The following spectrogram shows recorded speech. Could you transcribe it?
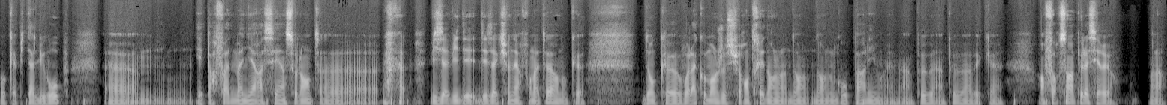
au capital du groupe et parfois de manière assez insolente vis-à-vis des, des, actionnaires fondateurs. Donc, donc voilà comment je suis rentré dans le, groupe Parly, un peu, un peu avec, en forçant un peu la serrure. Voilà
